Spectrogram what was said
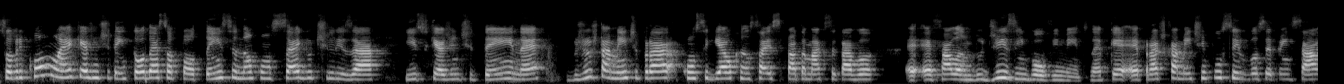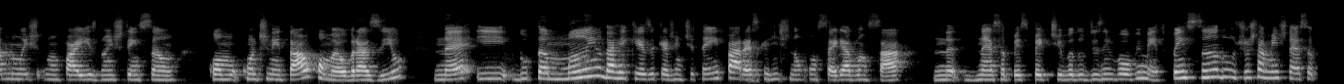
sobre como é que a gente tem toda essa potência e não consegue utilizar isso que a gente tem, né? Justamente para conseguir alcançar esse patamar que você estava é, é, falando do desenvolvimento, né? Porque é praticamente impossível você pensar num, num país de uma extensão como continental, como é o Brasil, né? E do tamanho da riqueza que a gente tem, parece que a gente não consegue avançar nessa perspectiva do desenvolvimento. Pensando justamente nessa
